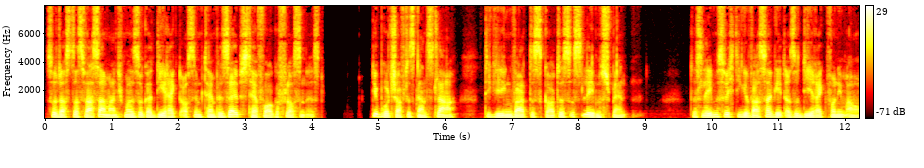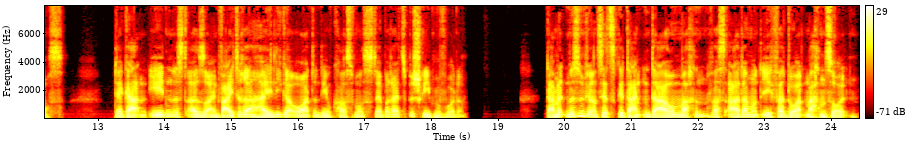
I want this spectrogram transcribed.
so dass das Wasser manchmal sogar direkt aus dem Tempel selbst hervorgeflossen ist. Die Botschaft ist ganz klar. Die Gegenwart des Gottes ist Lebensspenden. Das lebenswichtige Wasser geht also direkt von ihm aus. Der Garten Eden ist also ein weiterer heiliger Ort in dem Kosmos, der bereits beschrieben wurde. Damit müssen wir uns jetzt Gedanken darum machen, was Adam und Eva dort machen sollten.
